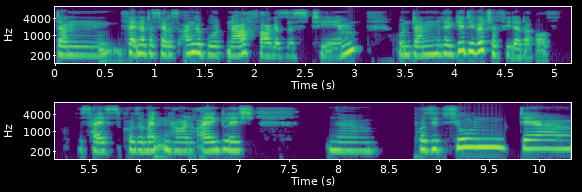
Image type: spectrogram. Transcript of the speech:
dann verändert das ja das Angebot-Nachfragesystem und dann reagiert die Wirtschaft wieder darauf. Das heißt, Konsumenten haben halt eigentlich eine Position der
